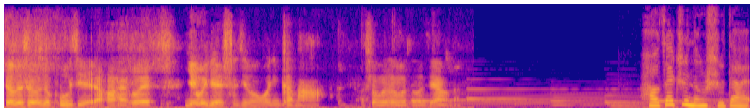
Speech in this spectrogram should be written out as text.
有的时候就不接，然后还会有一点时间问我你干嘛，什么什么什么这样的。好在智能时代，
